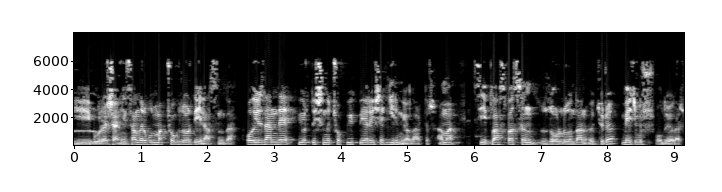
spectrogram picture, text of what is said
e, uğraşan insanları bulmak çok zor değil aslında. O yüzden de yurt dışında çok büyük bir arayışa girmiyorlardır. Ama C++'ın zorluğundan ötürü mecbur oluyorlar.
